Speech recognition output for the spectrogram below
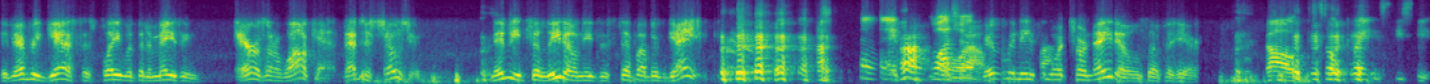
if every guest has played with an amazing Arizona Wildcat, that just shows you. Maybe Toledo needs to step up his game. hey, Oh, watch wow. it. Maybe we need some more tornadoes up in here. No, so wait, CC,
